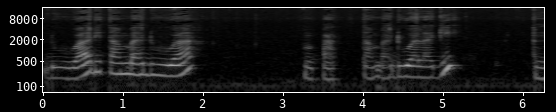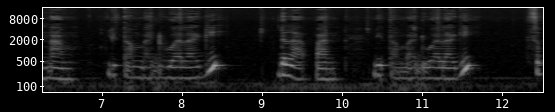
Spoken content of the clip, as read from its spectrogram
2 ditambah 2 4 tambah 2 lagi 6 ditambah 2 lagi 8 ditambah 2 lagi 10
